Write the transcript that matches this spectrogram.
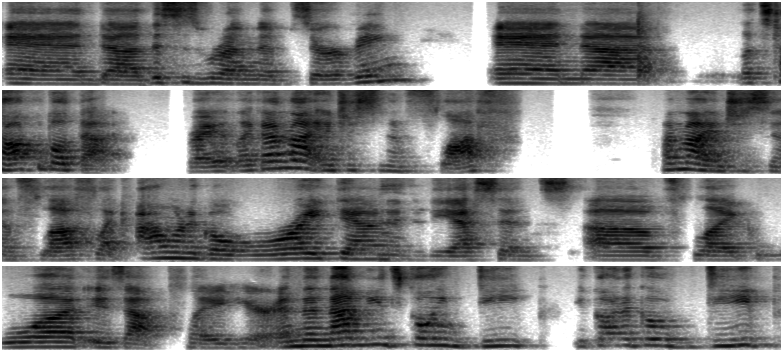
and uh, this is what i'm observing and uh, let's talk about that right? Like i'm not interested in fluff i'm not interested in fluff like i want to go right down into the essence of like what is at play here and then that means going deep you got to go deep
